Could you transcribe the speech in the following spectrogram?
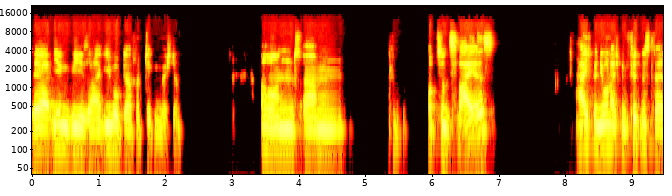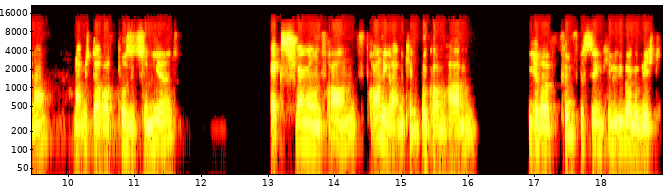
der irgendwie sein E-Book da verticken möchte. Und ähm, Option 2 ist, hi, ich bin Jona, ich bin Fitnesstrainer und habe mich darauf positioniert, ex-schwangeren Frauen, Frauen, die gerade ein Kind bekommen haben, ihre fünf bis zehn Kilo Übergewicht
